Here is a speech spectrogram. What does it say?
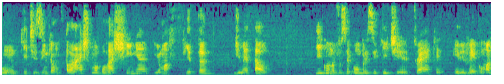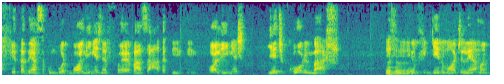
com um kitzinho que é um plástico, uma borrachinha e uma fita de metal. E quando você compra esse kit tracker, ele vem com uma fita dessa com bolinhas, né, é, vazada com, com bolinhas e é de couro embaixo. Uhum. Eu fiquei no maior dilema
